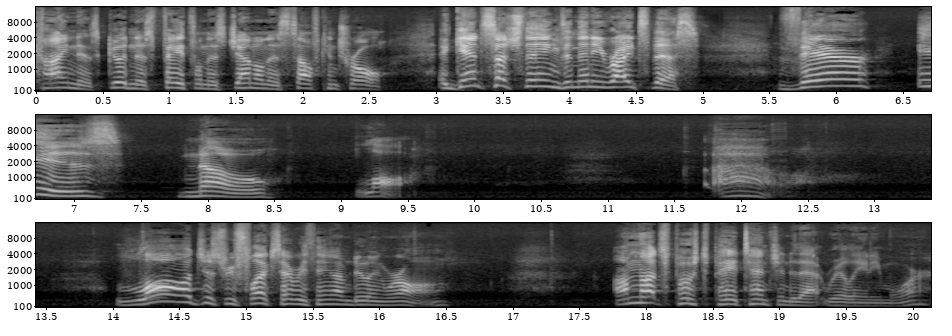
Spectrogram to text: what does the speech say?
kindness, goodness, faithfulness, gentleness, self control. Against such things, and then he writes this there is no law. Oh. Law just reflects everything I'm doing wrong. I'm not supposed to pay attention to that really anymore.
